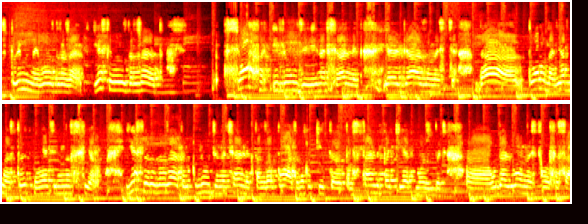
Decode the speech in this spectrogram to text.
что именно его раздражает. Если его раздражает все, и люди, и начальник, и обязанности, да, то, наверное, стоит менять именно сферу. Если раздражают только люди, начальник, там, зарплата, ну, какие-то, там, социальный пакет, может быть, э, удаленность офиса,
